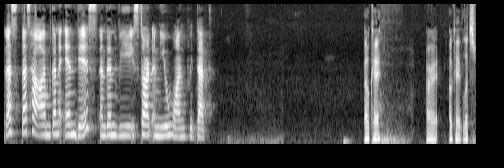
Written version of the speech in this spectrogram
That's that's how I'm gonna end this, and then we start a new one with that. Okay. All right. Okay, let's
